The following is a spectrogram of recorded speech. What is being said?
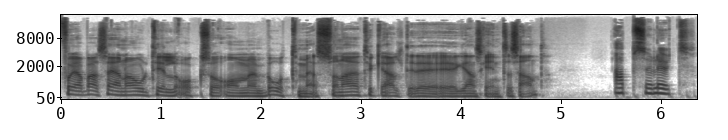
Får jag bara säga några ord till också om båtmässorna? Jag tycker alltid det är ganska intressant. absolut.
